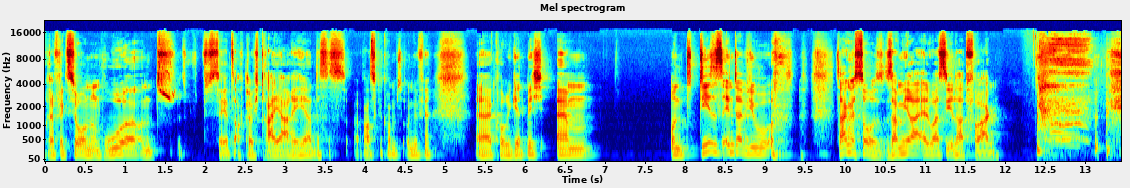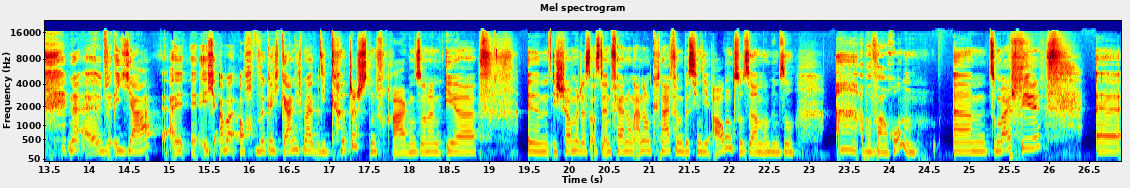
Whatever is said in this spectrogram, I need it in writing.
Reflexion und Ruhe und ist ja jetzt auch, glaube ich, drei Jahre her, dass es rausgekommen ist ungefähr, äh, korrigiert mich. Ähm, und dieses Interview, sagen wir es so, Samira El-Wasil hat Fragen. Na, äh, ja, äh, ich aber auch wirklich gar nicht mal die kritischsten Fragen, sondern eher, ähm, ich schaue mir das aus der Entfernung an und kneife ein bisschen die Augen zusammen und bin so, ah, aber warum? Ähm, zum Beispiel, äh,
